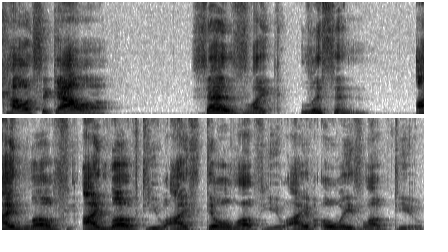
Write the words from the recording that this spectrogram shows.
Kawasagawa says like, "Listen, I love I loved you. I still love you. I've always loved you.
